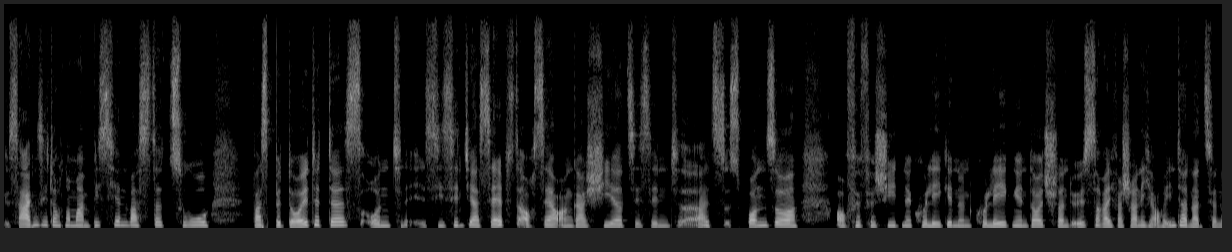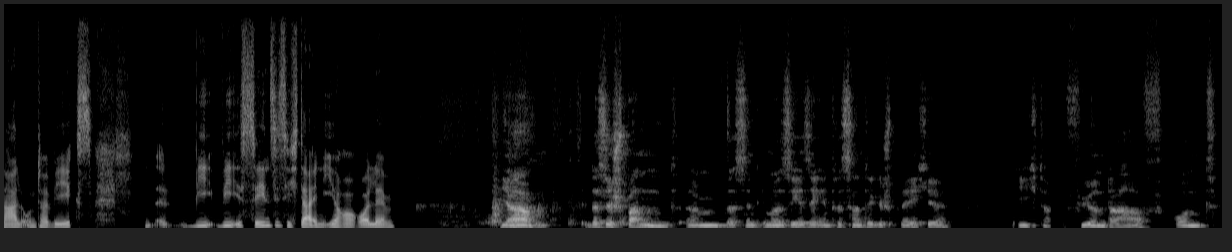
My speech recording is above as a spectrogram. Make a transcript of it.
sagen Sie doch noch mal ein bisschen was dazu. Was bedeutet das? Und Sie sind ja selbst auch sehr engagiert. Sie sind äh, als Sponsor auch für verschiedene Kolleginnen und Kollegen in Deutschland, Österreich, wahrscheinlich auch international unterwegs. Äh, wie, wie sehen Sie sich da in Ihrer Rolle? Ja, das ist spannend. Ähm, das sind immer sehr, sehr interessante Gespräche, die ich da führen darf. Und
